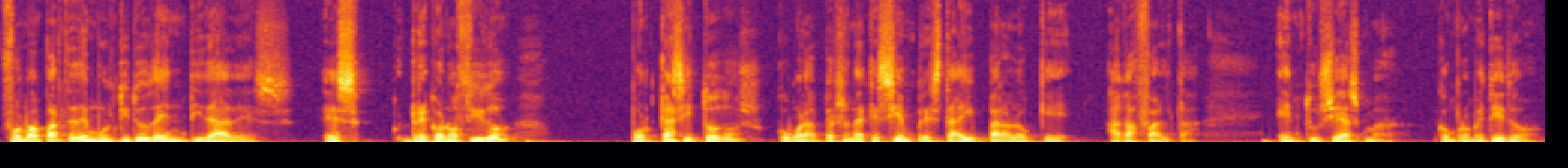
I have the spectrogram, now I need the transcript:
forma parte de multitud de entidades. Es reconocido por casi todos como la persona que siempre está ahí para lo que haga falta. Entusiasma, comprometido,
